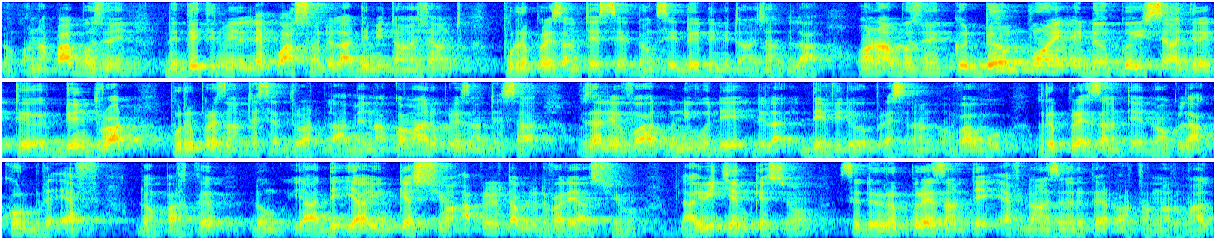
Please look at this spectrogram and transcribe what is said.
Donc, on n'a pas besoin de déterminer l'équation de la demi-tangente pour représenter ces, donc ces deux demi-tangentes-là. On n'a besoin que d'un point et d'un coefficient directeur d'une droite pour représenter cette droite-là. Maintenant, comment représenter ça? Vous allez voir au niveau des, des vidéos précédentes, on va vous représenter donc, la courbe de f. Donc, parce que il, y y a une question après le tableau de variation. La huitième question, c'est de représenter f dans un repère orthonormal.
